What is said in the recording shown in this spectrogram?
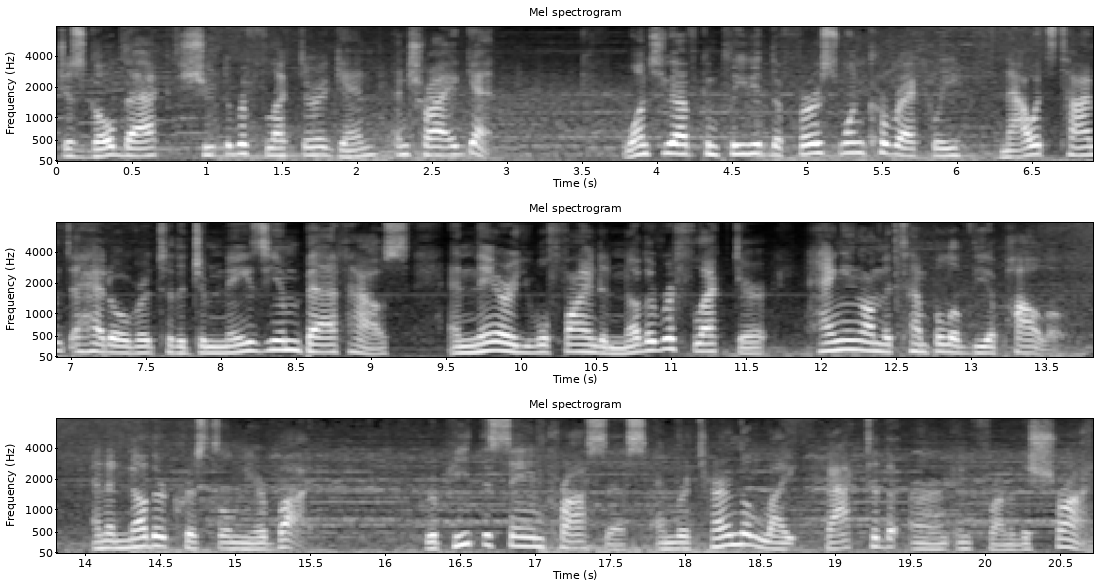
just go back, shoot the reflector again, and try again. Once you have completed the first one correctly, now it's time to head over to the Gymnasium Bathhouse, and there you will find another reflector hanging on the Temple of the Apollo, and another crystal nearby. Repeat the same process and return the light back to the urn in front of the shrine.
